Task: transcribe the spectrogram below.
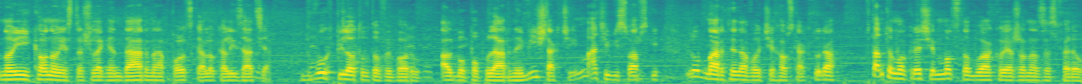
No i ikoną jest też legendarna polska lokalizacja. Dwóch pilotów do wyboru, albo popularny Wiślak, czyli Maciej Wisławski lub Martyna Wojciechowska, która w tamtym okresie mocno była kojarzona ze sferą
